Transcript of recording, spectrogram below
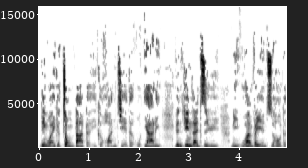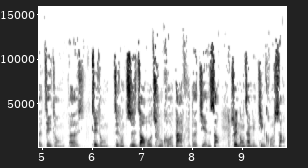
另外一个重大的一个环节的压力，原因来自于你武汉肺炎之后的这种呃这种这种制造或出口大幅的减少，所以农产品进口少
